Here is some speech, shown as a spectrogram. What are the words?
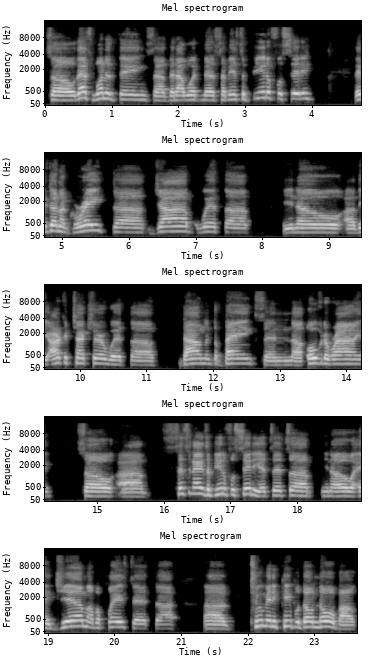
So that's one of the things uh, that I would miss. I mean, it's a beautiful city they've done a great uh, job with uh, you know uh, the architecture with uh, down at the banks and uh, Over-the-Rhine. So um, Cincinnati is a beautiful city. It's it's a you know a gem of a place that uh, too many people don't know about,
